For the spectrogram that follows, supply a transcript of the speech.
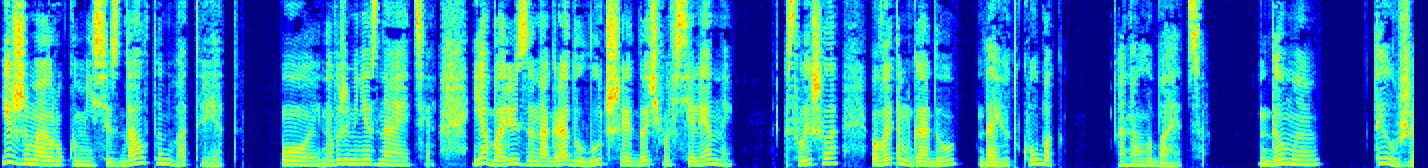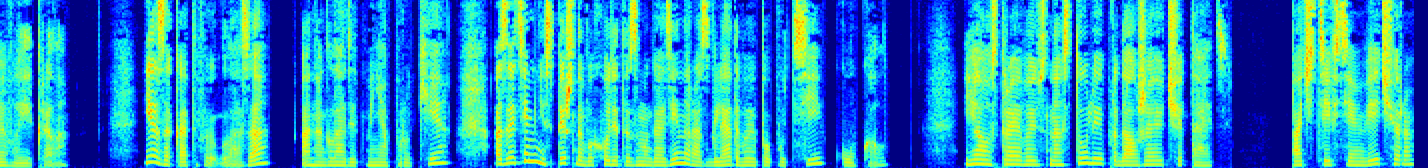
Я сжимаю руку миссис Далтон в ответ. «Ой, ну вы же меня знаете. Я борюсь за награду «Лучшая дочь во Вселенной». Слышала, в этом году дают кубок». Она улыбается. «Думаю, ты уже выиграла». Я закатываю глаза, она гладит меня по руке, а затем неспешно выходит из магазина, разглядывая по пути кукол. Я устраиваюсь на стуле и продолжаю читать. Почти в семь вечера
